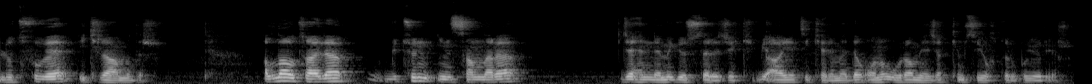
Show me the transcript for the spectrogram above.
lütfu ve ikramıdır. Allahu Teala bütün insanlara cehennemi gösterecek. Bir ayeti kerimede ona uğramayacak kimse yoktur buyuruyor.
